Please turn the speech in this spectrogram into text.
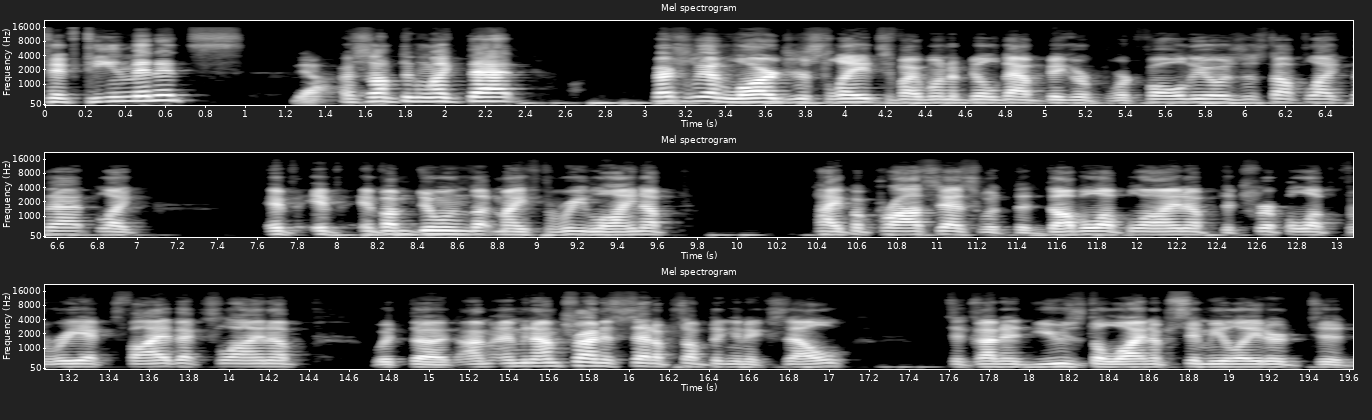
15 minutes, yeah, or something like that. Especially on larger slates, if I want to build out bigger portfolios and stuff like that. Like if if if I'm doing like my three lineup type of process with the double up lineup, the triple up 3x, 5x lineup. With the, I mean, I'm trying to set up something in Excel to kind of use the lineup simulator to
